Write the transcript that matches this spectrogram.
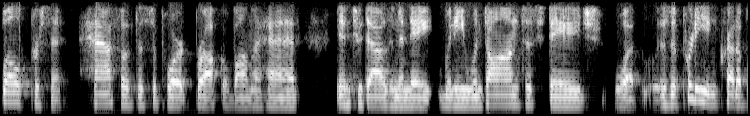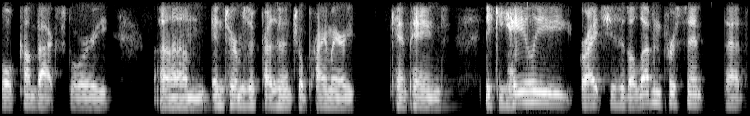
12%, half of the support Barack Obama had in 2008 when he went on to stage what is a pretty incredible comeback story um, in terms of presidential primary campaigns. Nikki Haley, right? She's at 11%. That's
